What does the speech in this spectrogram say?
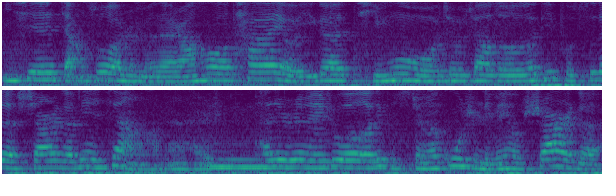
一些讲座什么的。然后他有一个题目就叫做《俄狄浦斯的十二个面相》，好像还是什么。他就认为说，俄狄浦斯整个故事里面有十二个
